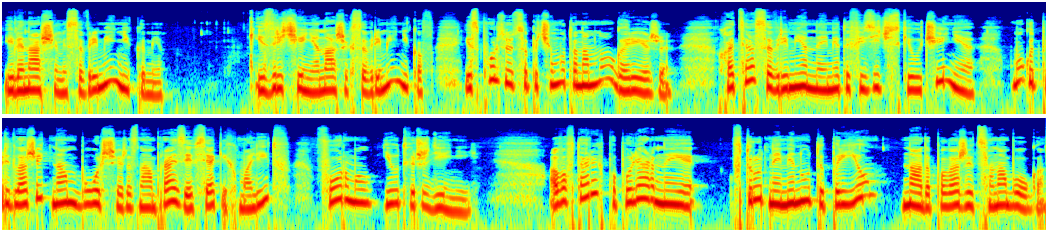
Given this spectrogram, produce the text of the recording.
или нашими современниками, изречения наших современников используются почему-то намного реже, хотя современные метафизические учения могут предложить нам большее разнообразие всяких молитв, формул и утверждений. А во-вторых, популярные в трудные минуты прием надо положиться на Бога.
